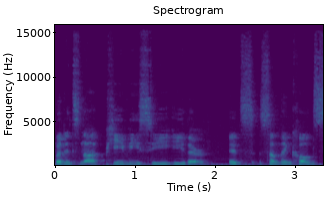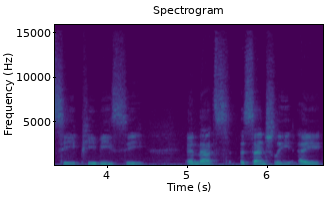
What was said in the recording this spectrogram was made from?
but it's not PVC either. It's something called CPVC, and that's essentially a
